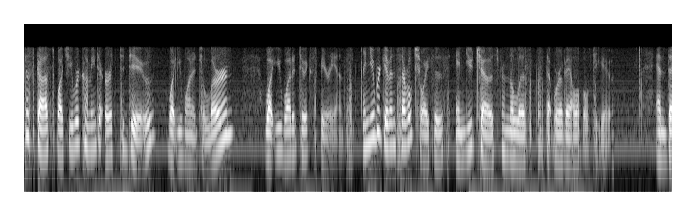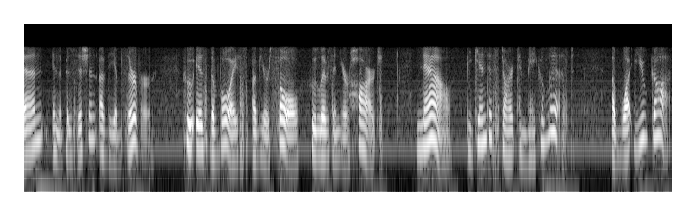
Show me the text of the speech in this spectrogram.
discussed what you were coming to earth to do, what you wanted to learn, what you wanted to experience. And you were given several choices, and you chose from the lists that were available to you. And then, in the position of the observer, who is the voice of your soul who lives in your heart, now begin to start to make a list of what you got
